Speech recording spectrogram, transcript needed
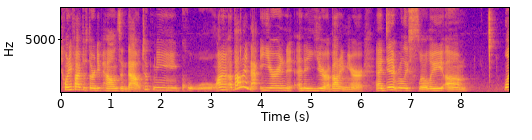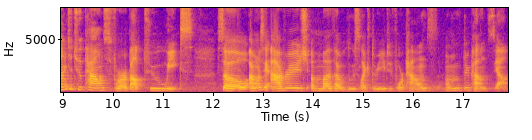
25 to 30 pounds and that took me cool, about a year and, and a year, about a year. And I did it really slowly, um, one to two pounds for about two weeks. So I want to say average a month I would lose like three to four pounds. Um, three pounds, yeah.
